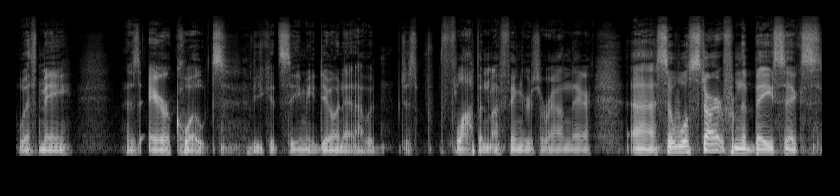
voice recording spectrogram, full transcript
with me. There's air quotes. If you could see me doing it, I would just flopping my fingers around there. Uh, so we'll start from the basics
